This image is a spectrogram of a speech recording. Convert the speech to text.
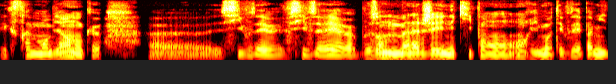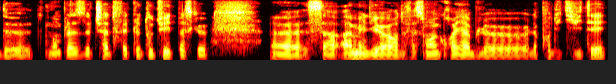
extrêmement bien. Donc, si vous avez si vous avez besoin de manager une équipe en, remote et que vous n'avez pas mis en place de chat, faites-le tout de suite parce que ça améliore de façon incroyable la productivité.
